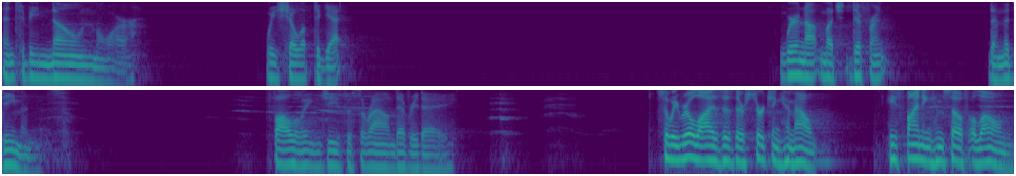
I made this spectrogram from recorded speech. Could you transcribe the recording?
and to be known more, we show up to get. We're not much different than the demons following Jesus around every day. So he realizes as they're searching him out. He's finding himself alone.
